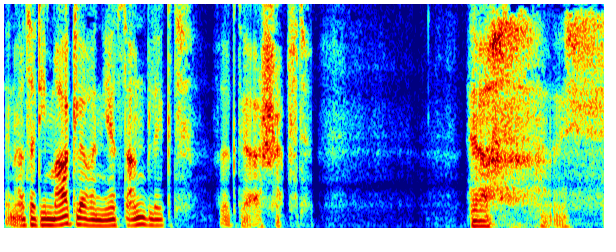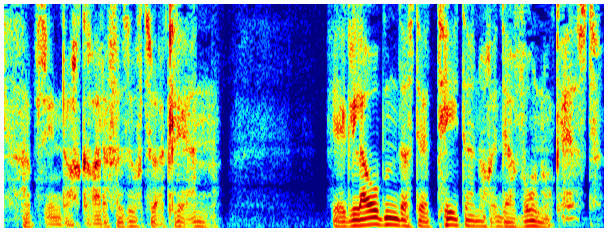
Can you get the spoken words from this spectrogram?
denn als er die Maklerin jetzt anblickt, wirkt er erschöpft. Ja, ich hab's Ihnen doch gerade versucht zu erklären. Wir glauben, dass der Täter noch in der Wohnung ist.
